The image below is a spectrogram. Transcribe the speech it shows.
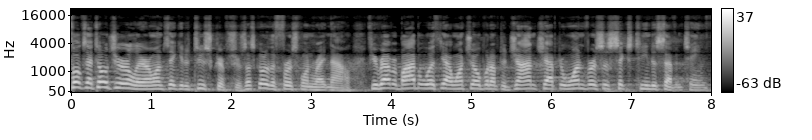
Folks, I told you earlier, I want to take you to two scriptures. Let's go to the first one right now. If you have a Bible with you, I want you to open up to John chapter 1, verses 16 to 17.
